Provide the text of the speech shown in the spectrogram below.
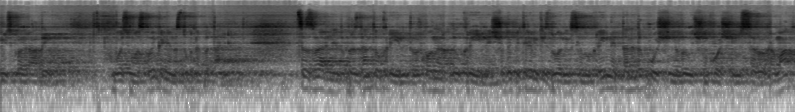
міської ради восьмого скликання наступне питання. Це звернення до президента України та Верховної Ради України щодо підтримки Збройних сил України та недопущення вилучення коштів місцевих громад.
